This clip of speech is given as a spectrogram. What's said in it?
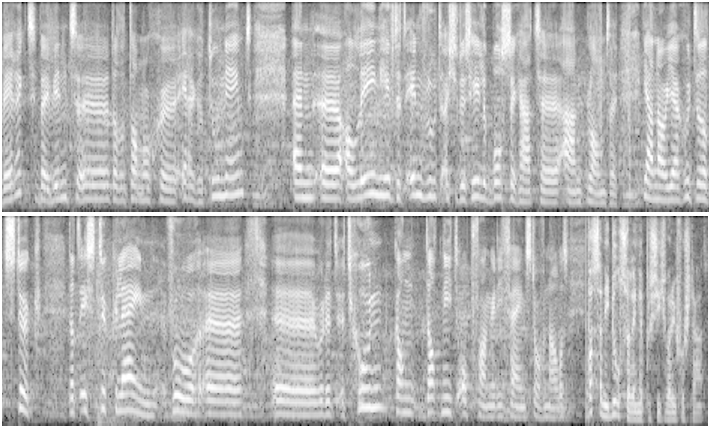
werkt. Bij wind dat het dan nog erger toeneemt. En alleen heeft het invloed als je dus hele bossen gaat aanplanten. Ja nou ja goed, dat stuk dat is te klein voor uh, uh, het, het groen kan dat niet opvangen, die fijnstof en alles. Wat zijn die doelstellingen precies waar u voor staat?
